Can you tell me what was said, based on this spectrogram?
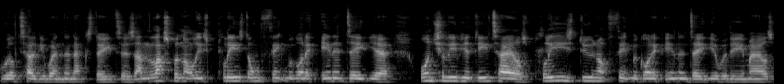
we'll tell you when the next date is. And last but not least, please don't think we're going to inundate you. Once you leave your details, please do not think we're going to inundate you with emails.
